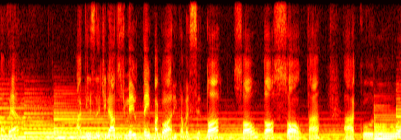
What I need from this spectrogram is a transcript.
Tá vendo? aqueles dedilhados de meio tempo agora. Então vai ser Dó, Sol, Dó, Sol, tá? A coroa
